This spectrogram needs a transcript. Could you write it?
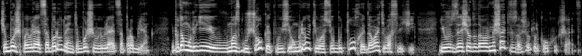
Чем больше появляется оборудование, тем больше выявляется проблем. И потом у людей в мозгу щелкает, вы все умрете, у вас все будет плохо, и давайте вас лечить. И вот за счет этого вмешательства все только ухудшается.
